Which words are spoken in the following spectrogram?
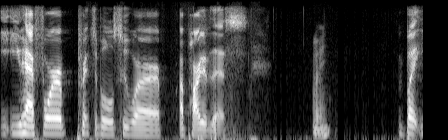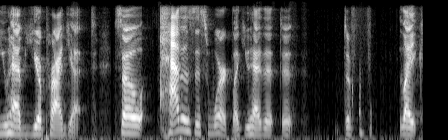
you have four principals who are a part of this, Right? but you have your project. So, how does this work? Like, you had the, the, the like,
